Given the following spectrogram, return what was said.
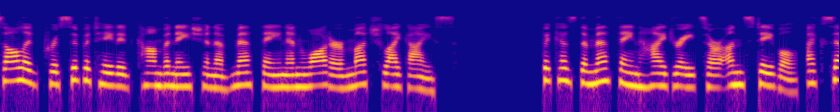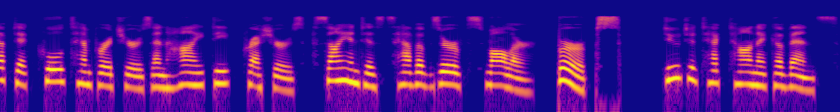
solid precipitated combination of methane and water much like ice. Because the methane hydrates are unstable, except at cool temperatures and high, deep pressures, scientists have observed smaller burps due to tectonic events.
